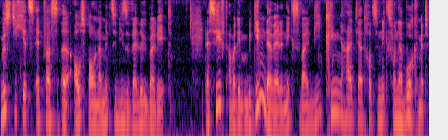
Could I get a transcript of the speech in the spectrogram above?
müsste ich jetzt etwas äh, ausbauen, damit sie diese Welle überlebt. Das hilft aber dem Beginn der Welle nichts, weil die kriegen halt ja trotzdem nichts von der Burg mit.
